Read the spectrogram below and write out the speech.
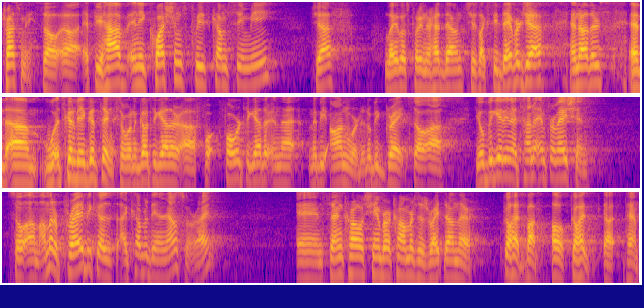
Trust me. So uh, if you have any questions, please come see me, Jeff, Layla's putting her head down. She's like, see Dave or Jeff and others. And um, it's going to be a good thing. So we're going to go together, uh, for, forward together in that, maybe onward. It'll be great. So uh, you'll be getting a ton of information. So um, I'm going to pray because I covered the announcement, right? And San Carlos Chamber of Commerce is right down there. Go ahead, Bob. Oh, go ahead, uh, Pam.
